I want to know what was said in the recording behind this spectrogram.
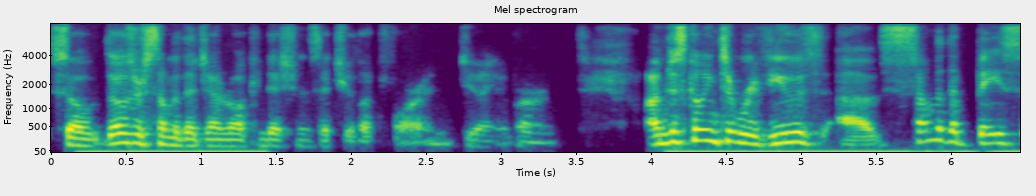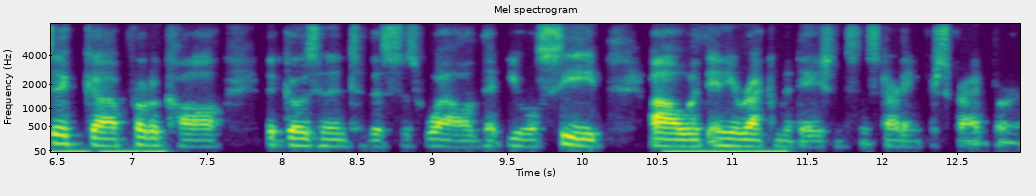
So those are some of the general conditions that you look for in doing a burn. I'm just going to review uh, some of the basic uh, protocol that goes into this as well that you will see uh, with any recommendations in starting prescribed burn.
